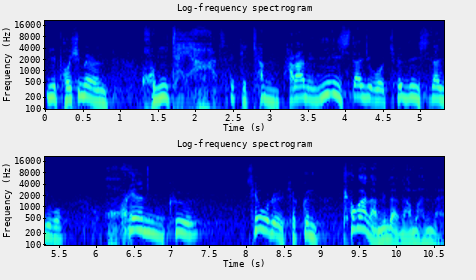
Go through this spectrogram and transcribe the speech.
이 보시면은 거기 자연스럽게 참 바람에 이리 시달리고 저리 시달리고 오랜 그 세월을 겪은 표가 납니다 나무 한나에.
